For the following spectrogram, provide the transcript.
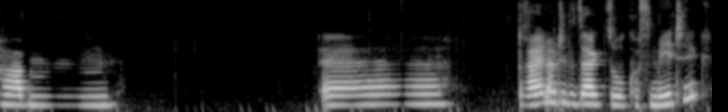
haben äh, drei Leute gesagt, so Kosmetik.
